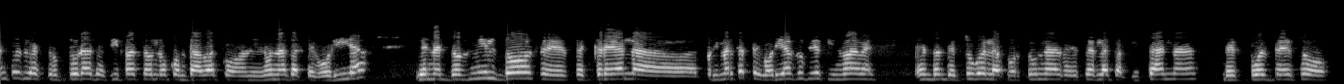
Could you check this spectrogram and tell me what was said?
antes la estructura de FIFA solo contaba con una categoría y en el 2012 se crea la primera categoría sub-19 en donde tuve la fortuna de ser la capitana, después de eso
